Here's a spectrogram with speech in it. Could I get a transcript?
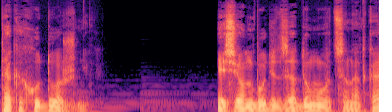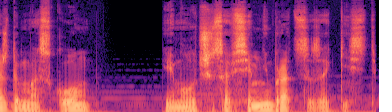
Так и художник если он будет задумываться над каждым мазком, ему лучше совсем не браться за кисть.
